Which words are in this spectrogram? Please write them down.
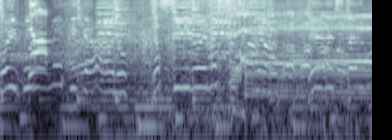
Soy puro mexicano, nacido en esta en esta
